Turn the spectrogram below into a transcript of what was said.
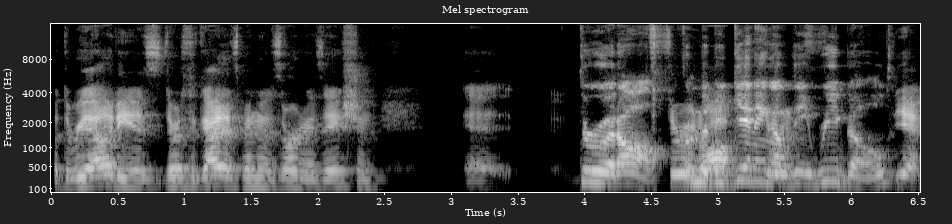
but the reality is there's a guy that's been in his organization uh, through it all through from the all, beginning through, of the rebuild. Yeah,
